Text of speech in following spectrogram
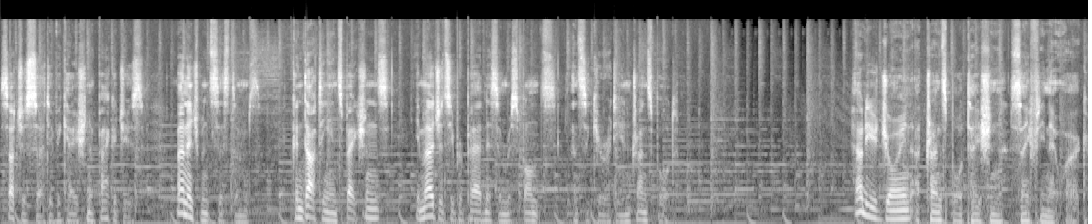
such as certification of packages, management systems, conducting inspections, emergency preparedness and response, and security in transport. How do you join a transportation safety network?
